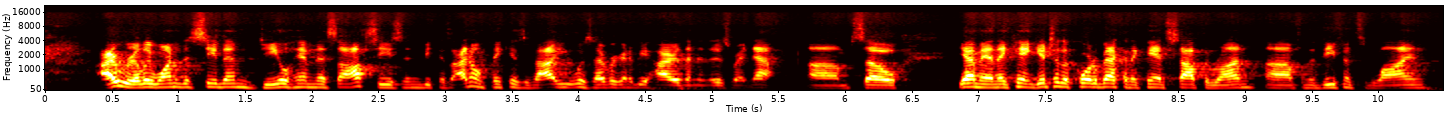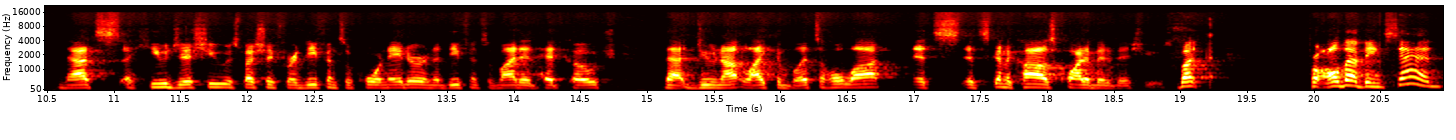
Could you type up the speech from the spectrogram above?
I really wanted to see them deal him this offseason because I don't think his value was ever going to be higher than it is right now. Um, so. Yeah, man, they can't get to the quarterback and they can't stop the run uh, from the defensive line. That's a huge issue, especially for a defensive coordinator and a defensive-minded head coach that do not like the blitz a whole lot, it's it's going to cause quite a bit of issues. But for all that being said,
